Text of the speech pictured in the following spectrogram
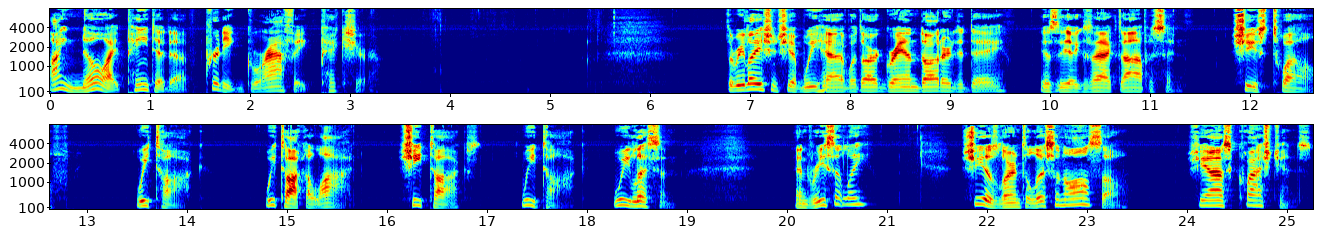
I know I painted a pretty graphic picture. The relationship we have with our granddaughter today is the exact opposite. She's 12. We talk. We talk a lot. She talks. We talk. We listen. And recently, she has learned to listen also. She asks questions.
